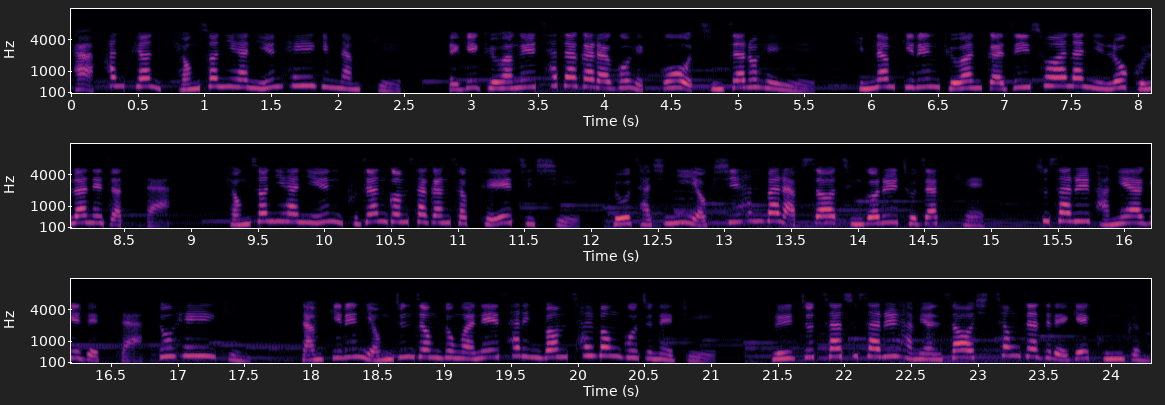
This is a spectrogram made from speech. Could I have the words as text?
다 한편 경선이 한이은 해일 김남길 에게 교황을 찾아가라고 했고 진짜로 해일 김남길은 교환까지 소환한 일로 곤란해졌다. 경선이 한이은 부장검사 강석태의 지시로 자신이 역시 한 발 앞서 증거를 조작해 수사를 방해하게 됐다. 또 해일 김 남길은 영준정동환의 살인범 철범고준의 뒤를 쫓아 수사를 하면서 시청자들에게 궁금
